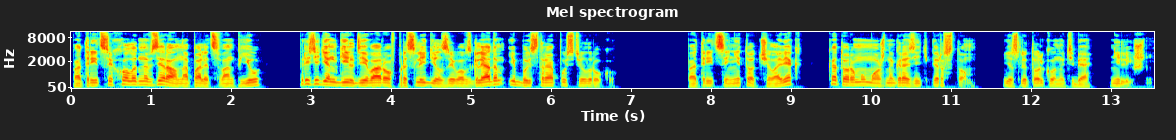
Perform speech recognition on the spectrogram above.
Патриций холодно взирал на палец Ван Пью, президент гильдии воров проследил за его взглядом и быстро опустил руку. Патриций не тот человек, которому можно грозить перстом, если только он у тебя не лишний.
